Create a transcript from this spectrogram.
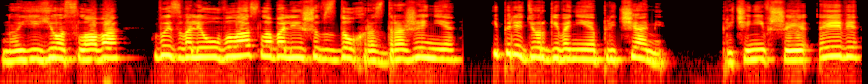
Но ее слова вызвали у Власлова лишь вздох раздражения и передергивание плечами, причинившие Эве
